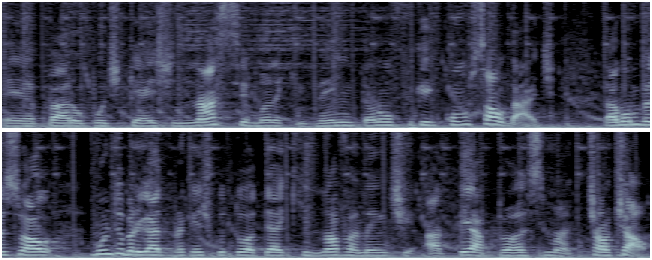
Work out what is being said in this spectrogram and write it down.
é, para o podcast na semana que vem, então não fiquem com saudade. Tá bom, pessoal? Muito obrigado para quem escutou até aqui novamente. Até a próxima. Tchau, tchau.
